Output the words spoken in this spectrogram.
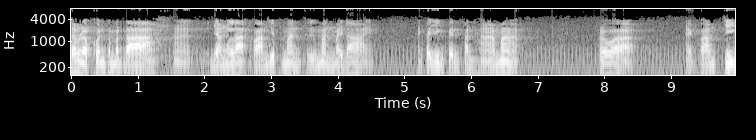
สำหรับคนธรรมดายังละความยึดมั่นถือมั่นไม่ได้ ก็ยิ่งเป็นปัญหามาก เพราะว่า ความจริง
